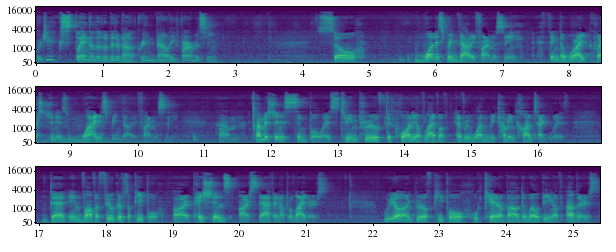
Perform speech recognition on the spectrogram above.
would you explain a little bit about Green Valley Pharmacy? So, what is Green Valley Pharmacy? I think the right question is why is Green Valley Pharmacy? Um, our mission is simple: it's to improve the quality of life of everyone we come in contact with. That involve a few groups of people: our patients, our staff, and our providers. We are a group of people who care about the well-being of others,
